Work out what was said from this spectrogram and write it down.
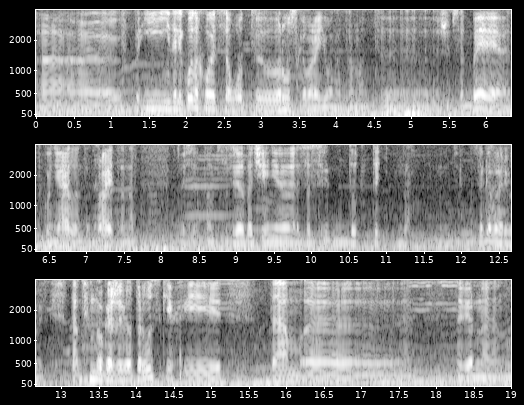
э, в- и недалеко находится от э, русского района, там от Шипсхед Бэй, от Кони Айленд, от Брайтона. То есть это там сосредоточение, сосредо... да, заговариваюсь. Там где много живет русских, и там, э, наверное, ну,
